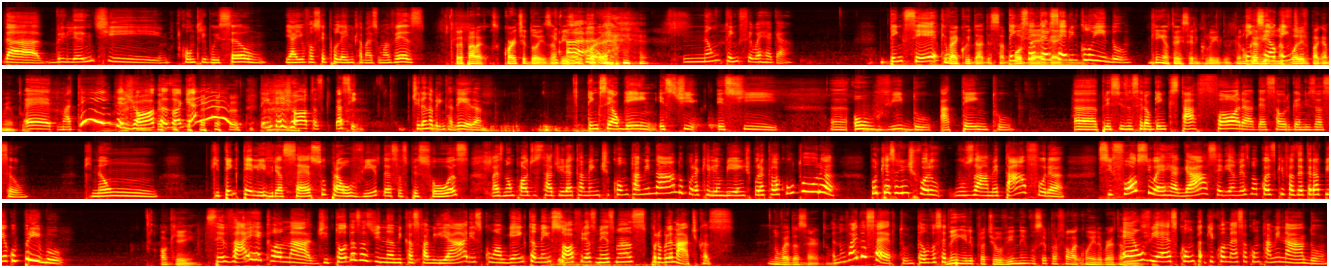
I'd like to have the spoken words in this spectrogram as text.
da brilhante contribuição, e aí eu vou ser polêmica mais uma vez. Prepara, corte 2, avisa de corte. Não tem que ser o RH. Tem que ser. Quem que vai cuidar dessa Tem que ser o terceiro aí? incluído. Quem é o terceiro incluído? Que eu Tem nunca que vi na folha que- de pagamento. É, mas tem PJ, só que é. Tem TJs, assim, tirando a brincadeira, tem que ser alguém, este, este ah, ouvido atento, ah, precisa ser alguém que está fora dessa organização. Que não. Que tem que ter livre acesso para ouvir dessas pessoas, mas não pode estar diretamente contaminado por aquele ambiente, por aquela cultura. Porque se a gente for usar a metáfora, se fosse o RH, seria a mesma coisa que fazer terapia com o primo. Ok. Você vai reclamar de todas as dinâmicas familiares com alguém que também sofre as mesmas problemáticas. Não vai dar certo. Não vai dar certo. Então você Nem ele pra te ouvir, nem você pra falar com ele abertamente. é um viés que começa contaminado.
